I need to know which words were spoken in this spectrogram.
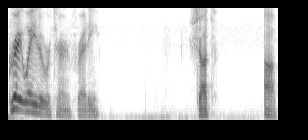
Great way to return, Freddy. Shut up.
